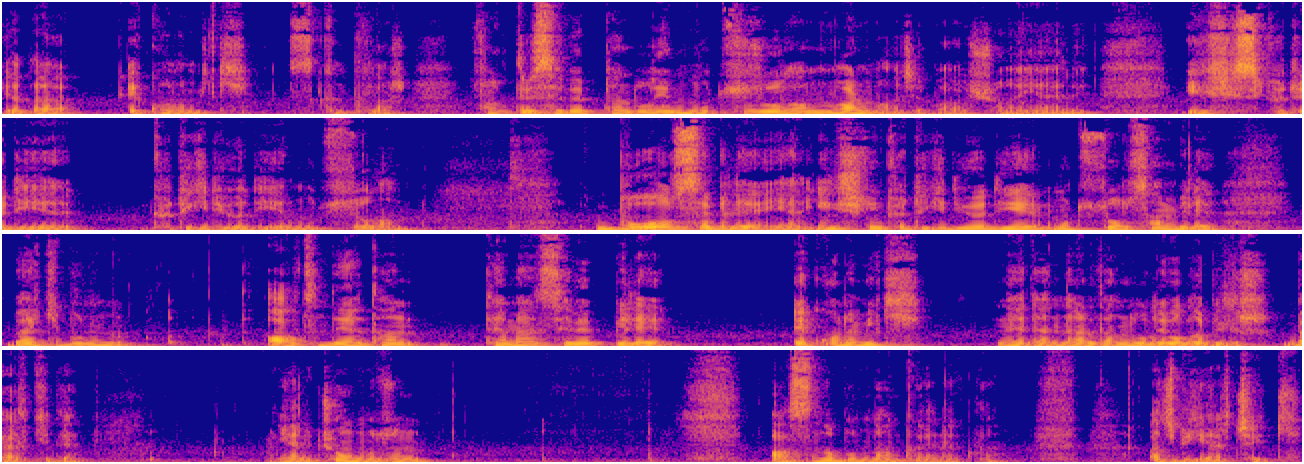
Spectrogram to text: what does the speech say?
ya da ekonomik sıkıntılar. Farklı bir sebepten dolayı mutsuz olan var mı acaba şu an yani ilişkisi kötü diye kötü gidiyor diye mutsuz olan. Bu olsa bile yani ilişkin kötü gidiyor diye mutsuz olsam bile belki bunun altında yatan temel sebep bile ekonomik nedenlerden dolayı olabilir belki de. Yani çoğumuzun aslında bundan kaynaklı. Acı bir gerçek.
